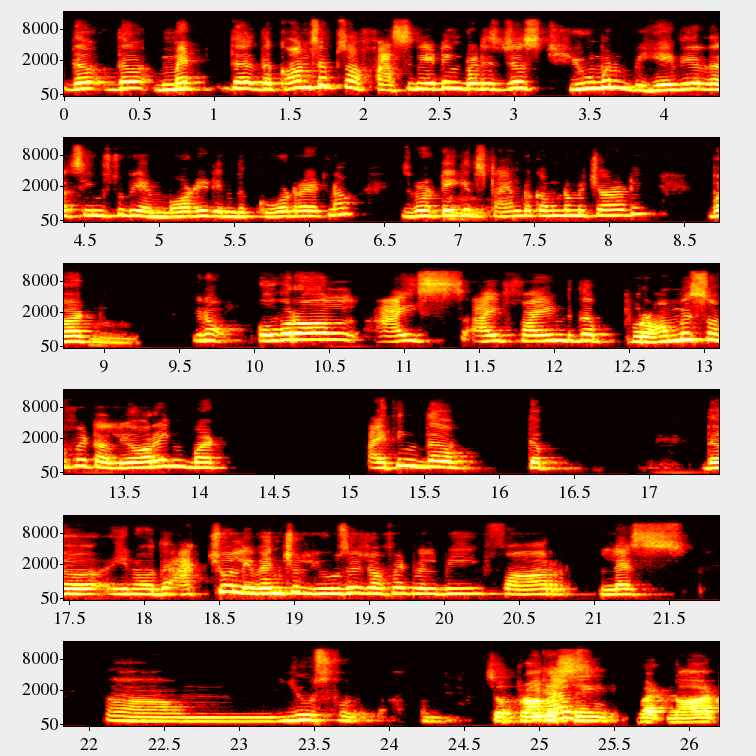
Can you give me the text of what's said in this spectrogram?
the the met the, the concepts are fascinating, but it's just human behavior that seems to be embodied in the code right now. It's going to take mm. its time to come to maturity, but mm. you know, overall, I I find the promise of it alluring, but I think the the the you know the actual eventual usage of it will be far less um, useful. So promising, has, but not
